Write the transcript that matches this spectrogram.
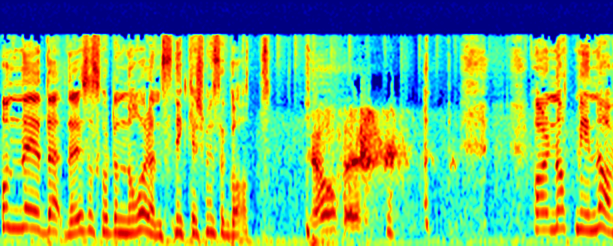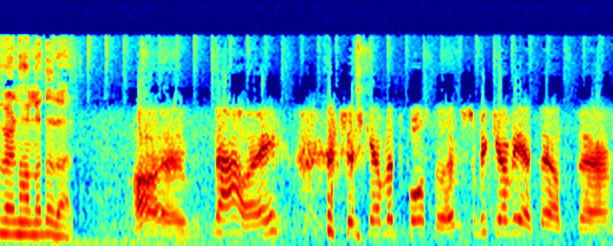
Åh nej, där, där är det så svårt att nå den. Snickers som är så gott. Ja, Har du något minne av hur den hamnade där? ja, nej, det ska jag väl inte påstå. Så mycket jag vet är att eh,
